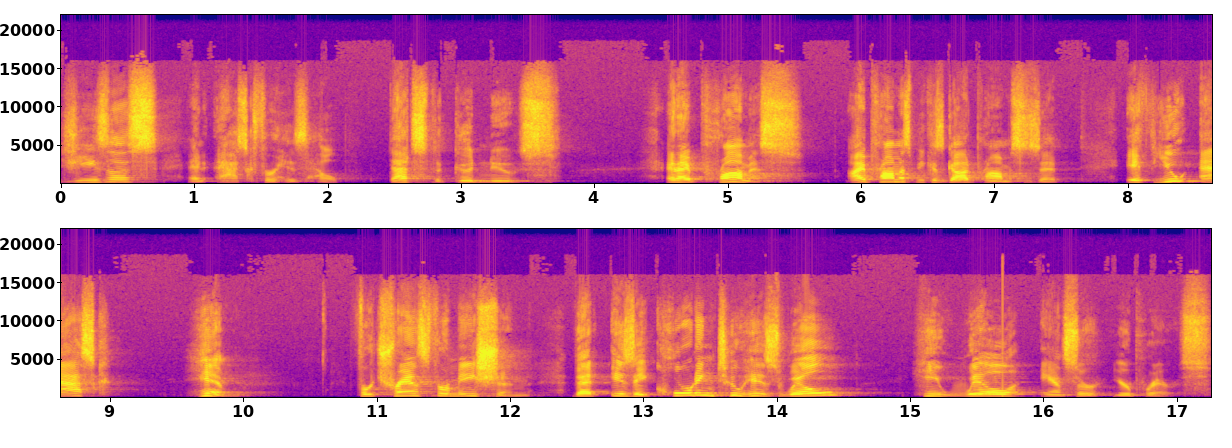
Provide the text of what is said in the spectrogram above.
Jesus and ask for his help. That's the good news. And I promise, I promise because God promises it, if you ask him for transformation that is according to his will, he will answer your prayers.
